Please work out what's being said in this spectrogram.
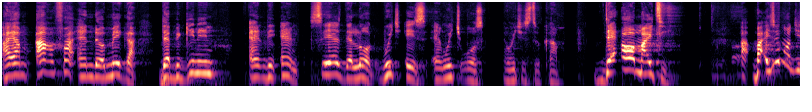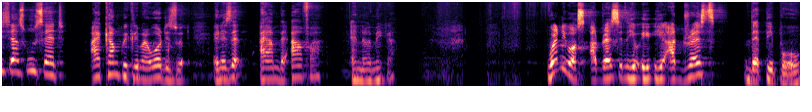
I am Alpha and Omega, the beginning and the end, says the Lord, which is and which was and which is to come. The Almighty. Uh, but is it not Jesus who said, I come quickly, my word is, and he said, I am the Alpha and the Omega? When he was addressing, he, he addressed the people,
